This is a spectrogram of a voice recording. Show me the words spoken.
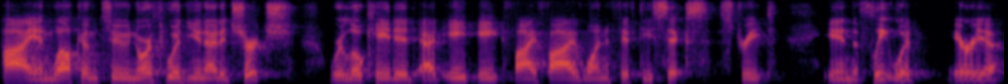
Hi, and welcome to Northwood United Church. We're located at 8855 156 Street in the Fleetwood area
